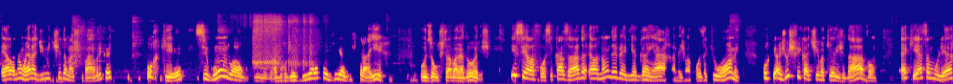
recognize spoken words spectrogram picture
ela não era admitida nas fábricas porque Segundo a, a burguesia, ela podia distrair os outros trabalhadores. E se ela fosse casada, ela não deveria ganhar a mesma coisa que o homem, porque a justificativa que eles davam é que essa mulher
